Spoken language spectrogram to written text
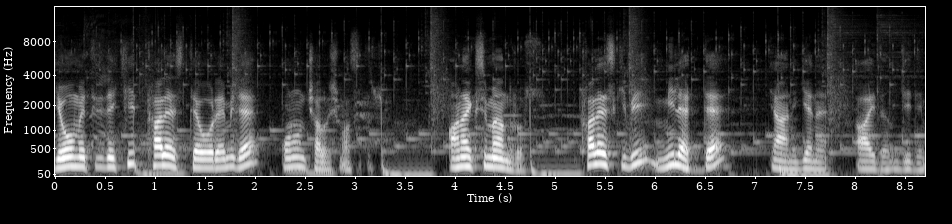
Geometrideki Thales teoremi de onun çalışmasıdır. Anaximandros Thales gibi Milet'te yani gene Aydın, Didim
